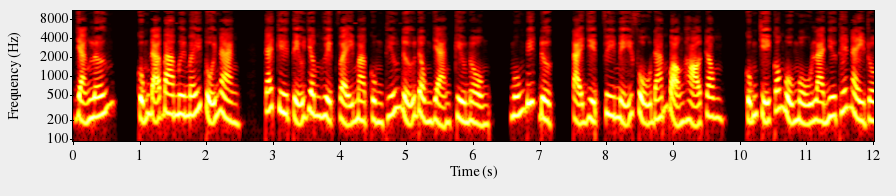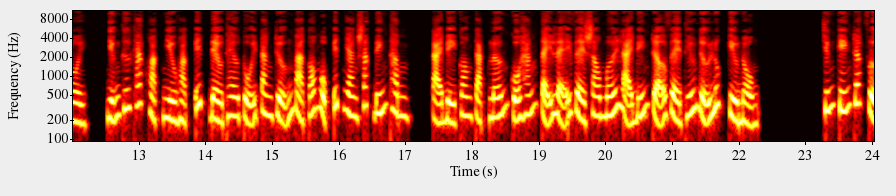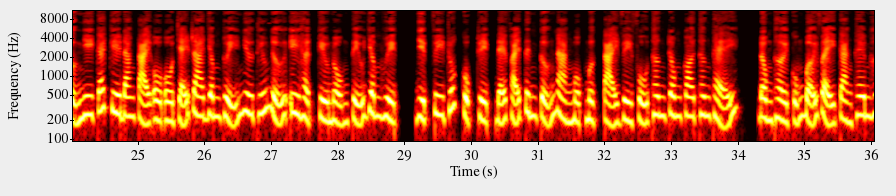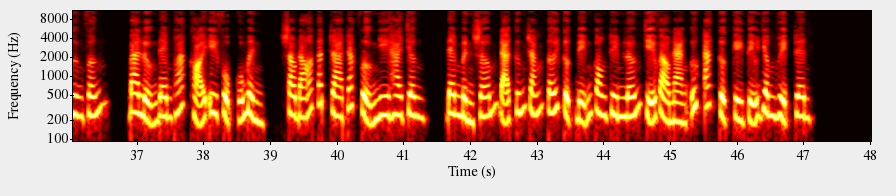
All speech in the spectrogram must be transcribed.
Dạng lớn, cũng đã ba mươi mấy tuổi nàng, cái kia tiểu dâm huyệt vậy mà cùng thiếu nữ đồng dạng kiều nộn, muốn biết được, tại Diệp Phi Mỹ phụ đám bọn họ trong, cũng chỉ có mụ mụ là như thế này rồi, những thứ khác hoặc nhiều hoặc ít đều theo tuổi tăng trưởng mà có một ít nhan sắc biến thâm, tại bị con cặc lớn của hắn tẩy lễ về sau mới lại biến trở về thiếu nữ lúc kiều nộn. Chứng kiến Trác Phượng Nhi cái kia đang tại ồ ồ chảy ra dâm thủy như thiếu nữ y hệt kiều nộn tiểu dâm huyệt, Diệp Phi rốt cục triệt để phải tin tưởng nàng một mực tại vì phụ thân trông coi thân thể, đồng thời cũng bởi vậy càng thêm hưng phấn, ba lượng đem thoát khỏi y phục của mình, sau đó tách ra trắc Phượng Nhi hai chân, đem mình sớm đã cứng rắn tới cực điểm con chim lớn chỉ vào nàng ướt ác cực kỳ tiểu dâm huyệt trên.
